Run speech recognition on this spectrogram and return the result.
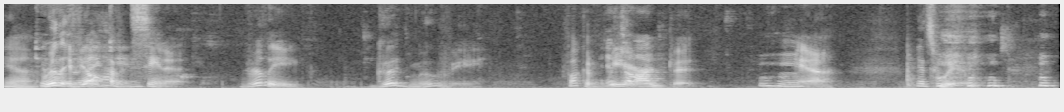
yeah. Really, if y'all haven't seen it, really good movie. Fucking It's weird, odd. but yeah, it's weird,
